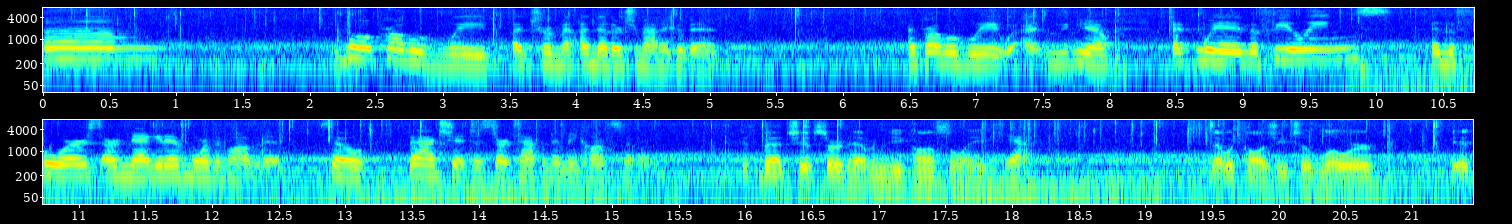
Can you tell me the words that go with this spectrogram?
Um. Well, probably a trauma- another traumatic event. I probably, I- you know, I- when the feelings and the force are negative more than positive. So bad shit just starts happening to me constantly. If bad shit started happening to you constantly, Yeah, that would cause you to lower it.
